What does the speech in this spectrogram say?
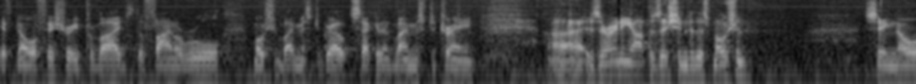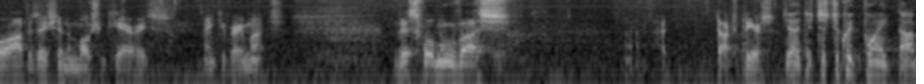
if NOAA Fisheries provides the final rule. Motion by Mr. Grout, seconded by Mr. Train. Uh, Is there any opposition to this motion? Seeing no opposition, the motion carries. Thank you very much. This will move us, Dr. Pierce. Yeah, just a quick point. Uh,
